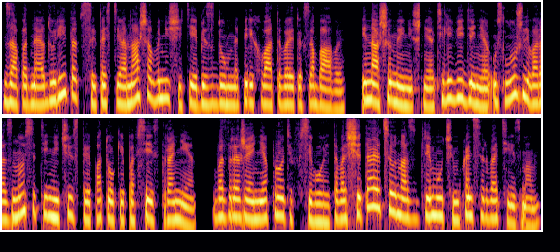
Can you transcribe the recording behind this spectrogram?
Западная дурит от сытости, а наша в нищете бездумно перехватывает их забавы и наше нынешнее телевидение услужливо разносит и нечистые потоки по всей стране. Возражения против всего этого считаются у нас дремучим консерватизмом.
